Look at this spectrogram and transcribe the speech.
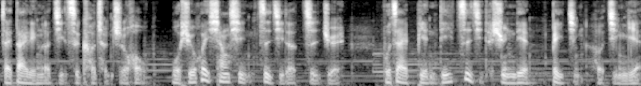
在带领了几次课程之后。我学会相信自己的直觉，不再贬低自己的训练背景和经验。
